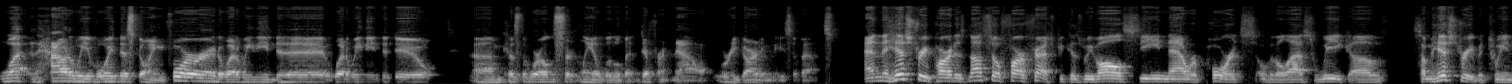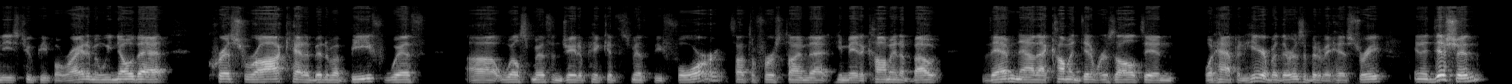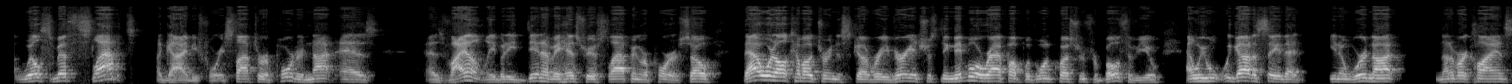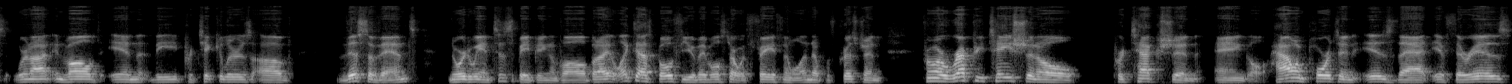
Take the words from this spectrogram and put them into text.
what and how do we avoid this going forward? What do we need to what do we need to do? Because um, the world's certainly a little bit different now regarding these events. And the history part is not so far-fetched because we've all seen now reports over the last week of some history between these two people, right? I mean, we know that Chris Rock had a bit of a beef with uh, Will Smith and Jada Pinkett Smith before. It's not the first time that he made a comment about them. Now that comment didn't result in what happened here, but there is a bit of a history. In addition, Will Smith slapped a guy before. He slapped a reporter, not as as violently, but he did have a history of slapping reporters. So that would all come out during discovery. Very interesting. Maybe we'll wrap up with one question for both of you. And we we got to say that you know we're not none of our clients we're not involved in the particulars of this event, nor do we anticipate being involved. But I'd like to ask both of you. Maybe we'll start with Faith and we'll end up with Christian from a reputational protection angle. How important is that if there is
